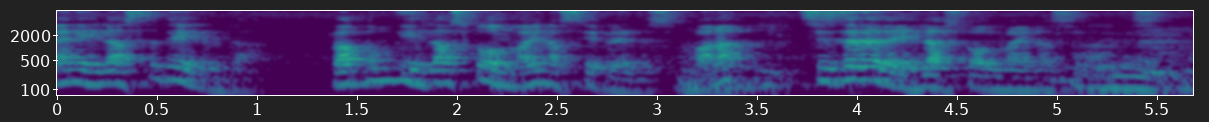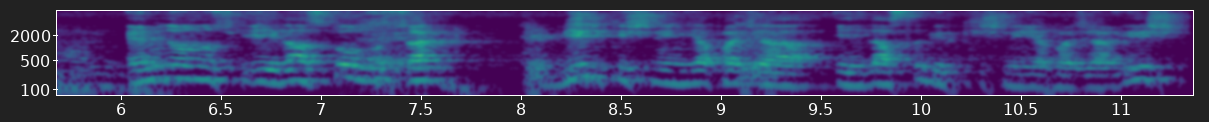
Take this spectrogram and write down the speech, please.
Ben ihlaslı değilim daha. Rabbim ihlaslı olmayı nasip eylesin bana. Sizlere de ihlaslı olmayı nasip eylesin. Emin olunuz ki ihlaslı olursak bir kişinin yapacağı, ihlaslı bir kişinin yapacağı iş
